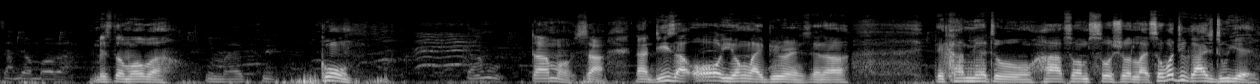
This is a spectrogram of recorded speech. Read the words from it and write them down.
Samuel Mora. Mr. Mova? Imaki. Kun? Tamo, sir. Now these are all young Liberians, and uh, they come here to have some social life. So what do you guys do here?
